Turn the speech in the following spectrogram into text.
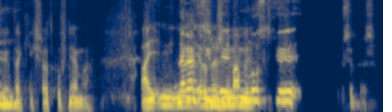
takich środków nie ma. A na razie rozumiem, że nie mamy. Moskwy, przepraszam.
